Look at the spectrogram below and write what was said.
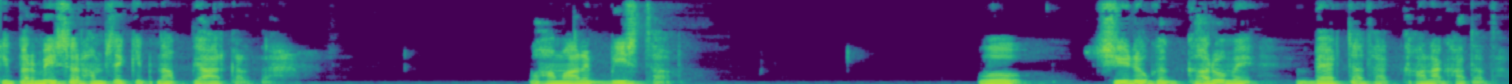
कि परमेश्वर हमसे कितना प्यार करता है। वो हमारे बीच था। वो चेलों के घरों में बैठता था, खाना खाता था।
